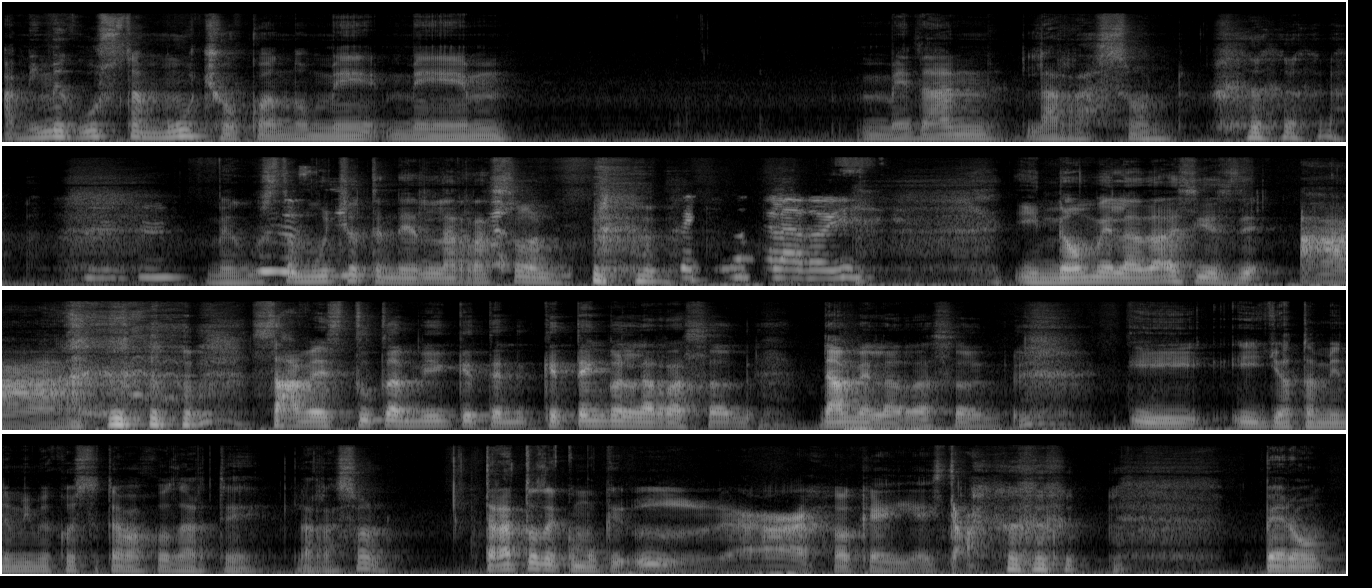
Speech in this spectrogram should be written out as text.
a mí me gusta mucho cuando me, me, me dan la razón. me gusta mucho tener la razón. No te la doy. Y no me la das y es de, ah, sabes tú también que, que tengo la razón, dame la razón. Y, y, yo también a mí me cuesta trabajo darte la razón. Trato de como que, uh, ok, ahí está. Pero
